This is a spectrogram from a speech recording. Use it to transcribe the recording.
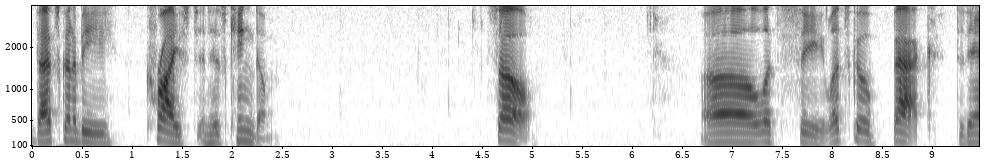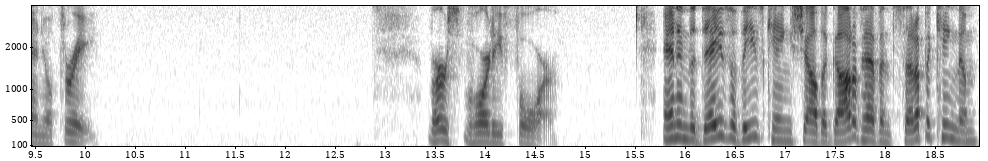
that's going to be Christ in his kingdom. So, uh, let's see. Let's go back to Daniel 3. Verse 44 And in the days of these kings shall the God of heaven set up a kingdom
